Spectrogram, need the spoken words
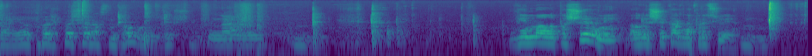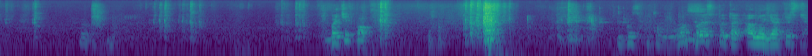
так. Я от пер- перший раз не пробував, зручний. Да. Він мало поширений, але шикарно працює. Батіпав. Без питань. Раз. Без питань. А ну якість.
